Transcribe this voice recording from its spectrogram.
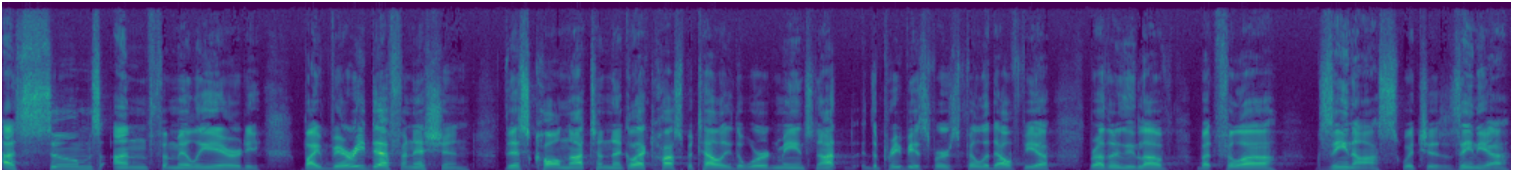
assumes unfamiliarity. By very definition, this call not to neglect hospitality, the word means not the previous verse, Philadelphia, brotherly love, but philoxenos, which is xenia,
